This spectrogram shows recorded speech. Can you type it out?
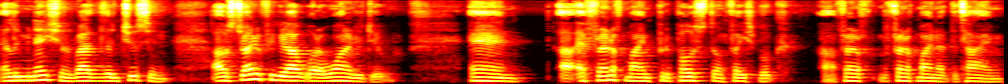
elimination rather than choosing. I was trying to figure out what I wanted to do, and uh, a friend of mine put a post on Facebook. A friend of, a friend of mine at the time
